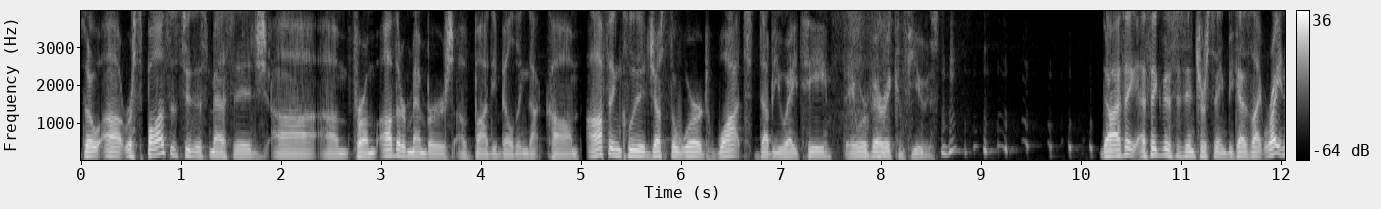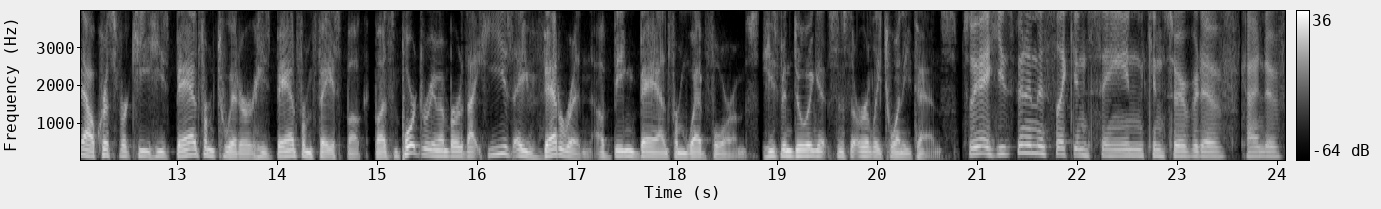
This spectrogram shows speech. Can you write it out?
So, uh, responses to this message uh, um, from other members of bodybuilding.com often included just the word "what" W A T. They were very confused. No, I think I think this is interesting because like right now, Christopher Key, he's banned from Twitter, he's banned from Facebook, but it's important to remember that he's a veteran of being banned from web forums. He's been doing it since the early 2010s. So yeah, he's been in this like insane conservative kind of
